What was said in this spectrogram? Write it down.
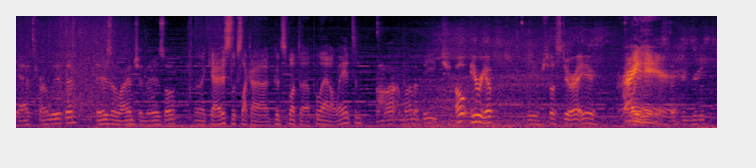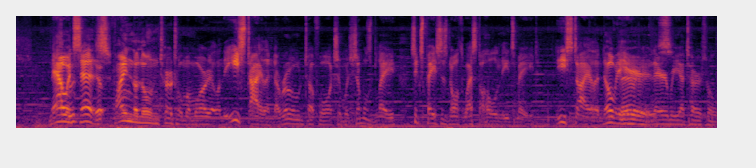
Yeah, it's probably it then. There's a lantern there as well. Okay, this looks like a good spot to pull out a lantern. I'm on, I'm on a beach. Oh, here we go. You're supposed to do it right here. Right Oh, here. It's green. Now it says, find the Lone Turtle Memorial on the East Island, a road to fortune with Shovel's Blade, six paces northwest, a hole needs made. East Island, over There here, it is. there be a turtle.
